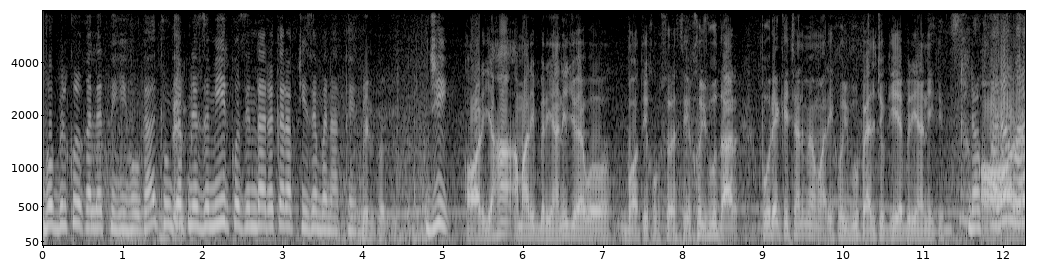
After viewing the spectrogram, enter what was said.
वो बिल्कुल गलत नहीं होगा क्योंकि अपने ज़मीर को ज़िंदा रखकर आप चीज़ें बनाते हैं। बिल्कुल। जी। और यहाँ हमारी बिरयानी जो है वो बहुत ही खूबसूरत सी खुशबूदार पूरे किचन में हमारी खुशबू फैल चुकी है बिरयानी की। हमारा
